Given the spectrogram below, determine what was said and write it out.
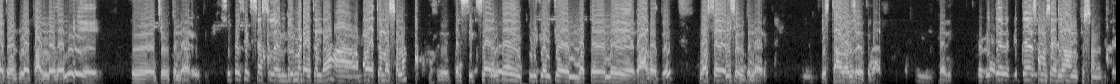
అకౌంట్లో పడలేదని చెబుతున్నారు. సూపర్ సిక్స్ అసలు ఇంప్లిమెంట్ అవుతుందా? అమలు అవుతుందా అసలు? సూపర్ సిక్స్ అంటే ఇప్పటికైతే మొత్తం రాలేదు. వస్తాయని చెబుతున్నారు. ఇస్తామని చెబుతున్నారు. అది. విద్యా విద్యా సమస్య ఎలా అనిపిస్తుంది?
